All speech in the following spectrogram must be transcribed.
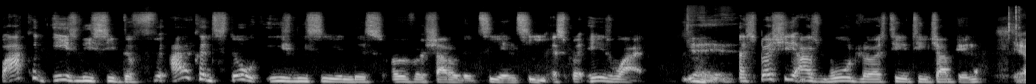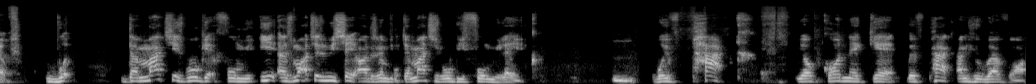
But I could easily see the. I could still easily see in this overshadow the TNT. Espe- Here's why. Yeah. Especially as Wardlow as TNT champion, Yep. what the matches will get formu as much as we say oh, there's gonna be the matches will be formulaic. Mm. With Pac, you're gonna get with Pac and whoever,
